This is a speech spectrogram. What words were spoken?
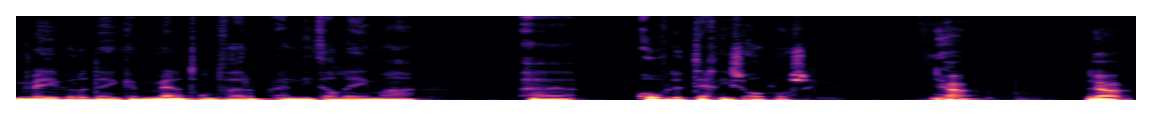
mee willen denken met het ontwerp en niet alleen maar over de technische oplossingen. Ja, ja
